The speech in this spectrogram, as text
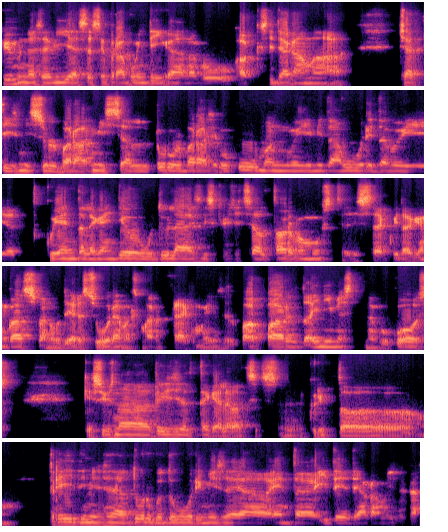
kümnese, viiese sõbrapundiga nagu hakkasid jagama chat'is, mis sul para-, mis seal turul parasjagu kuum on või mida uurida või et kui endale käinud jõud üle, siis küsid sealt arvamust ja siis see kuidagi on kasvanud järjest suuremaks. ma arvan, et praegu meil seal paar, paarsada inimest nagu koos, kes üsna tõsiselt tegelevad siis krüpto treidimise ja turgude uurimise ja enda ideede jagamisega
